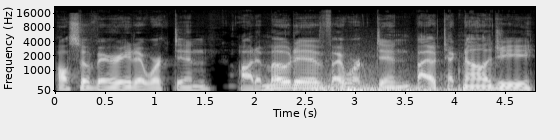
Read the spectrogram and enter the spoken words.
also varied. I worked in automotive, I worked in biotechnology,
